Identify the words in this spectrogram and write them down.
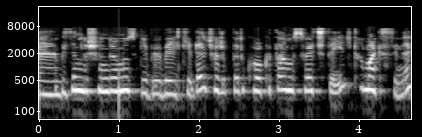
bizim düşündüğümüz gibi belki de çocukları korkutan bir süreç değil. Tam aksine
